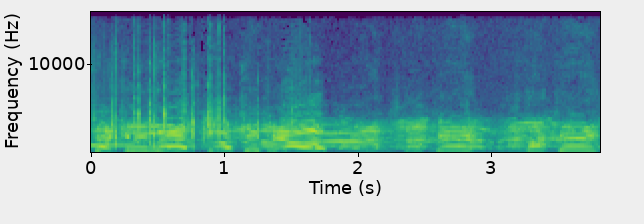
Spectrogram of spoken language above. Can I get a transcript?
Tackling lads, come on, keep it up! Stack it! Stack it!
